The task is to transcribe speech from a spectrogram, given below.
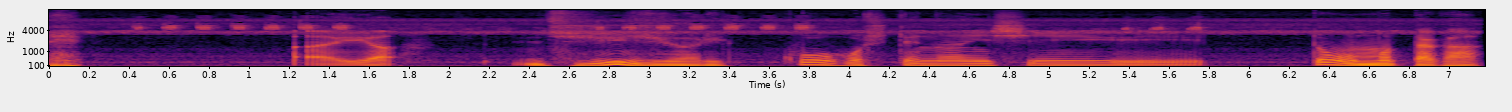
え？あいやじいじは立候補してないし。と思ったが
